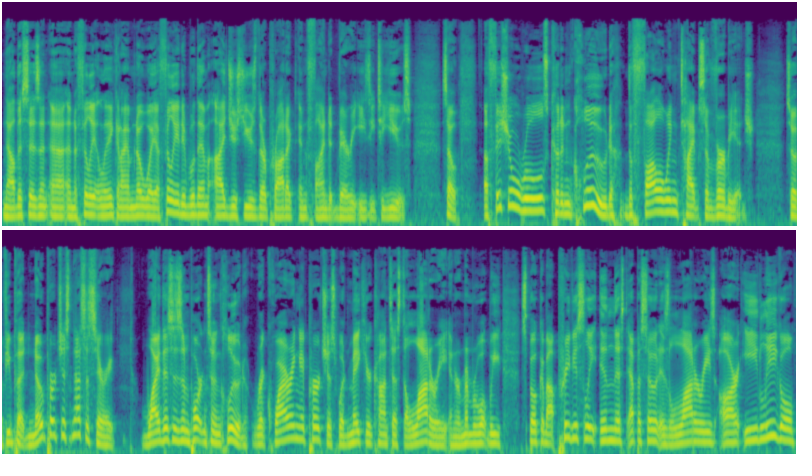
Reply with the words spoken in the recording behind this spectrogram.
now this isn't a, an affiliate link and I am no way affiliated with them. I just use their product and find it very easy to use. So, official rules could include the following types of verbiage. So, if you put no purchase necessary, why this is important to include requiring a purchase would make your contest a lottery. And remember what we spoke about previously in this episode is lotteries are illegal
